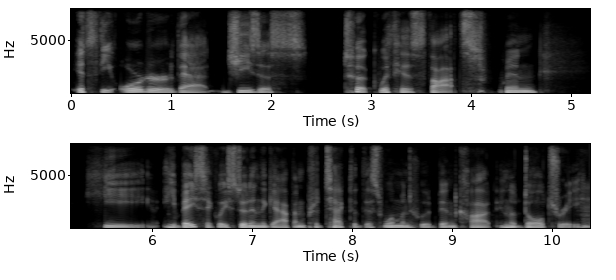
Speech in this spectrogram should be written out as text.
It's the order that Jesus took with his thoughts when he he basically stood in the gap and protected this woman who had been caught in adultery. Hmm.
